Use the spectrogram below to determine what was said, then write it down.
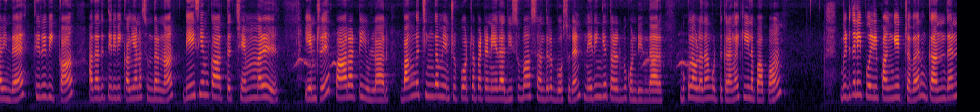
அறிந்த திருவிக்கா அதாவது திருவி கல்யாண சுந்தரனார் தேசியம் காத்த செம்மல் என்று பாராட்டியுள்ளார். பங்கச்சிங்கம் என்று போற்றப்பட்ட நேதாஜி சுபாஷ் சந்திர போஸுடன் நெருங்கிய தொடர்பு கொண்டிருந்தார். புக்கில் அவ்வளோதான் கொடுத்துக்கிறாங்க. கீழே பார்ப்போம். விடுதலை போரில் பங்கேற்றவர் கந்தன்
